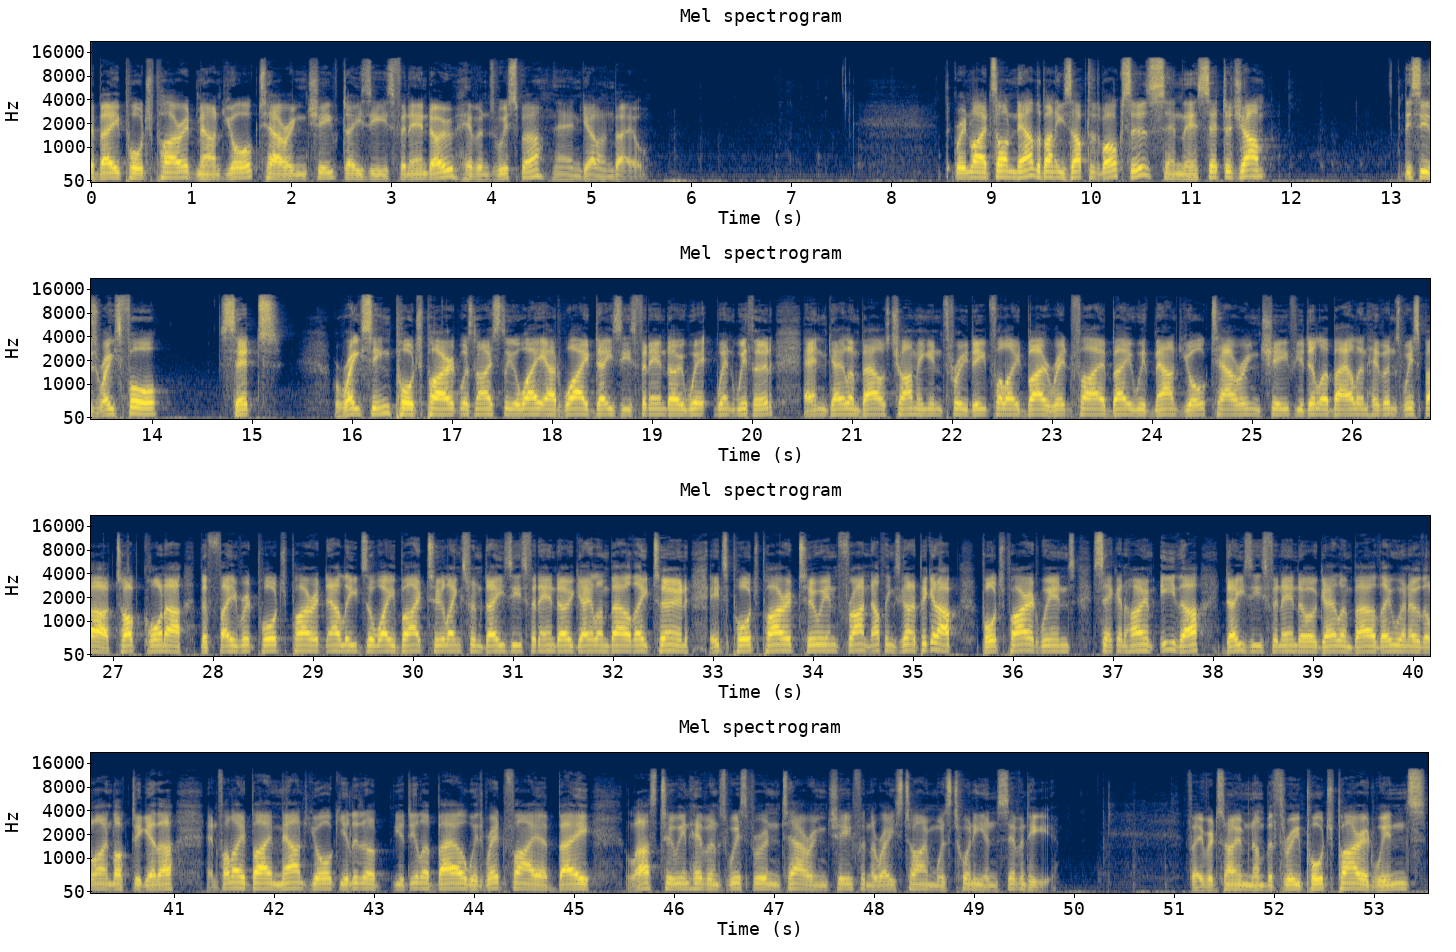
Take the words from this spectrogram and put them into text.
Bay, Porch Pirate, Mount York, Towering Chief, Daisy's Fernando, Heaven's Whisper, and Gallon Bale. The green light's on now. The bunny's up to the boxes, and they're set to jump. This is race four. Set Racing, Porch Pirate was nicely away out wide. Daisy's Fernando went with it, and Galen Bowles chiming in three deep, followed by Red Fire Bay with Mount York, Towering Chief, Udilla Bale, and Heaven's Whisper. Top corner, the favourite Porch Pirate now leads away by two lengths from Daisy's Fernando. Galen Bale, they turn. It's Porch Pirate two in front. Nothing's going to pick it up. Porch Pirate wins. Second home, either Daisy's Fernando or Galen Bale. They went over the line locked together, and followed by Mount York, Udilla Bale with Red Fire Bay. Last two in Heaven's Whisper and Towering Chief, and the race time was 20 and 70. Favourites home, number three, Porch Pirate wins.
